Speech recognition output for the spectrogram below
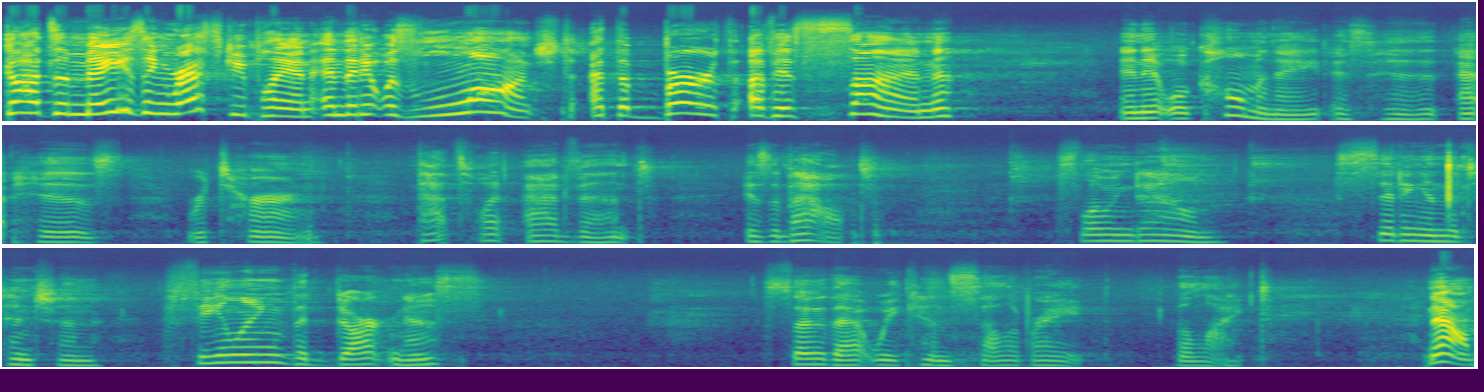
God's amazing rescue plan and that it was launched at the birth of his son and it will culminate his, at his return. That's what Advent is about. Slowing down, sitting in the tension, feeling the darkness so that we can celebrate the light. Now,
